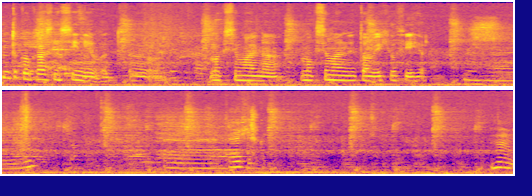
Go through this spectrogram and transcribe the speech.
Ну такой красно-синий вот. Максимально, максимальный Томми Хилфигер. Э, Твоя фишка? Мгм.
